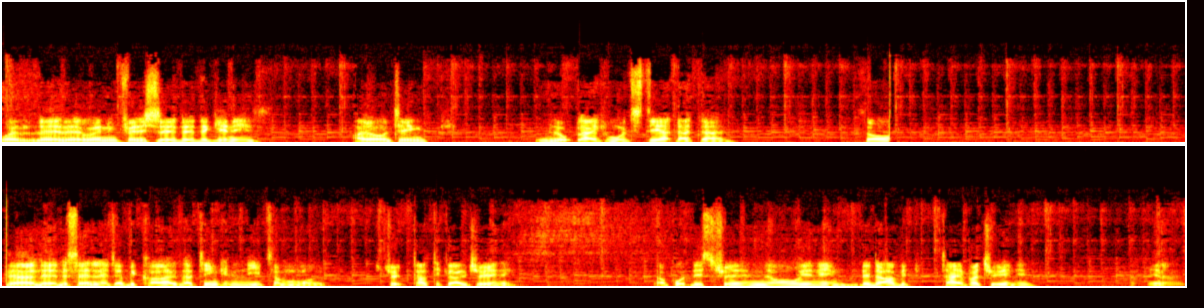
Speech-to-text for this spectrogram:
Well, the, the, when he finished the, the, the Guineas, I don't think looked like he would stay at that time. So the the, the St. Leger because I think he needs some more tactical training. I put this training now in him, the Derby type of training. You know,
